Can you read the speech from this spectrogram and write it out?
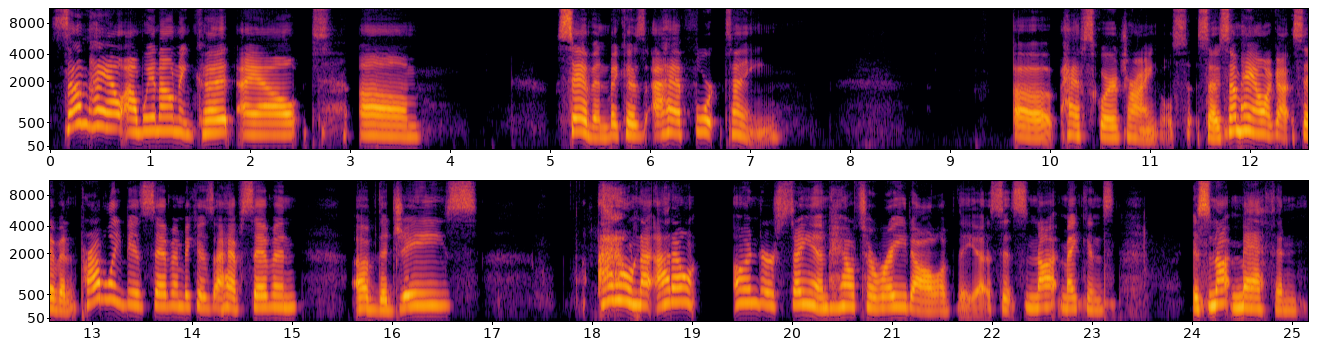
Somehow I went on and cut out um, seven because I have 14 uh, half square triangles. So somehow I got seven. Probably did seven because I have seven of the G's. I don't know. I don't understand how to read all of this. It's not making, it's not mathing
